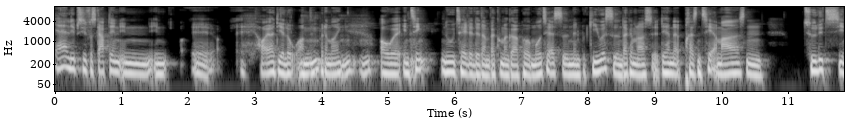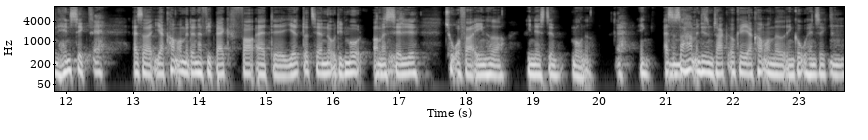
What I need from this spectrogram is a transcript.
Ja, lige præcis, for skabt en, en, en øh, højere dialog om mm, det på den måde. Ikke? Mm, mm. Og øh, en ting, nu taler jeg lidt om, hvad kunne man gøre på modtagersiden, men på giversiden, der kan man også, det her med at præsentere meget sådan tydeligt sin hensigt. Ja. Altså, jeg kommer med den her feedback for at øh, hjælpe dig til at nå dit mål om Præcis. at sælge 42 enheder i næste måned. Ja. Ikke? Altså, mm. så har man ligesom sagt, okay, jeg kommer med en god hensigt. Mm.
